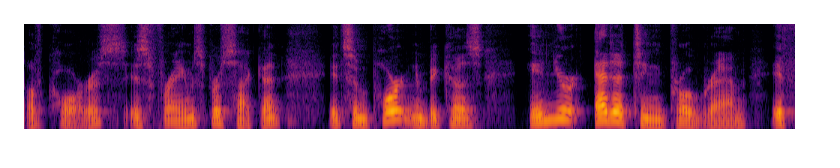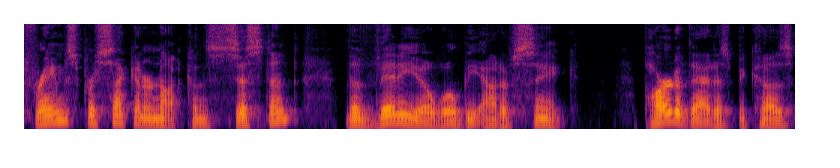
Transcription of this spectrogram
of course, is frames per second. It's important because in your editing program, if frames per second are not consistent, the video will be out of sync. Part of that is because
